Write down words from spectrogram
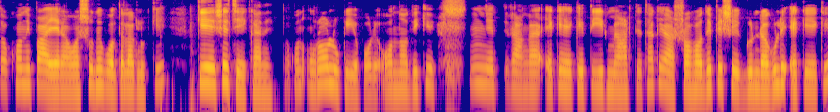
তখনই পায়ের আওয়াজ শুনে বলতে লাগল, "কে? কে এসেছে এখানে?" তখন ওরাও লুকিয়ে পড়ে। অন্যদিকে রাঙ্গা একে, একে তীর মারতে থাকে আর সহদেবের সেই গুন্ডাগুলি একে, একে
